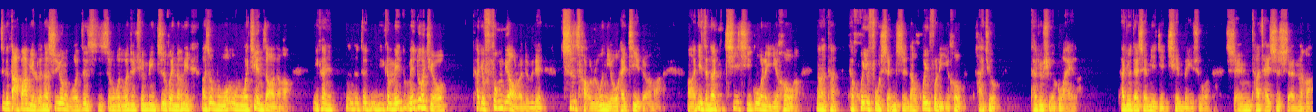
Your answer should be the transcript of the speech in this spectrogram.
这个大巴比伦呢，是用我这是什么？我我的权柄、智慧、能力啊，是我我建造的哈。你看，那这你看没没多久，他就疯掉了，对不对？吃草如牛，还记得吗？啊，一直到七期过了以后啊，那他他恢复神智，然后恢复了以后，他就他就学乖了。他就在神面前谦卑说：“神他才是神哈，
